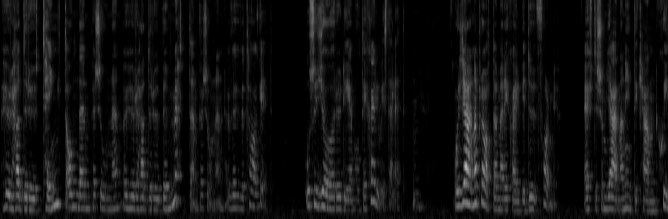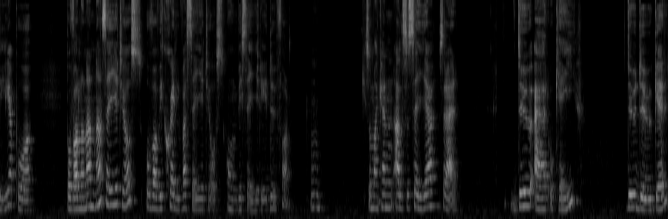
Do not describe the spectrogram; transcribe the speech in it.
Hur hade du tänkt om den personen och hur hade du bemött den personen överhuvudtaget? Och så gör du det mot dig själv istället. Mm. Och gärna prata med dig själv i du-form ju. Eftersom hjärnan inte kan skilja på, på vad någon annan säger till oss och vad vi själva säger till oss om vi säger det i du-form. Mm. Så man kan alltså säga sådär du är okej. Du duger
